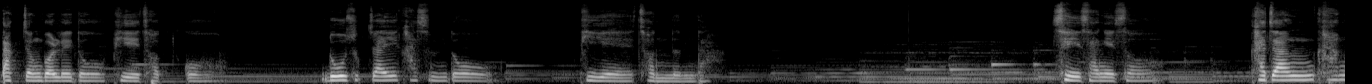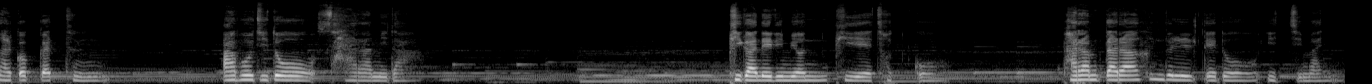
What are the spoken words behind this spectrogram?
딱정벌레도 비에 젖고 노숙자의 가슴도 비에 젖는다. 세상에서 가장 강할 것 같은 아버지도 사람이다. 비가 내리면 비에 젖고 바람 따라 흔들릴 때도 있지만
